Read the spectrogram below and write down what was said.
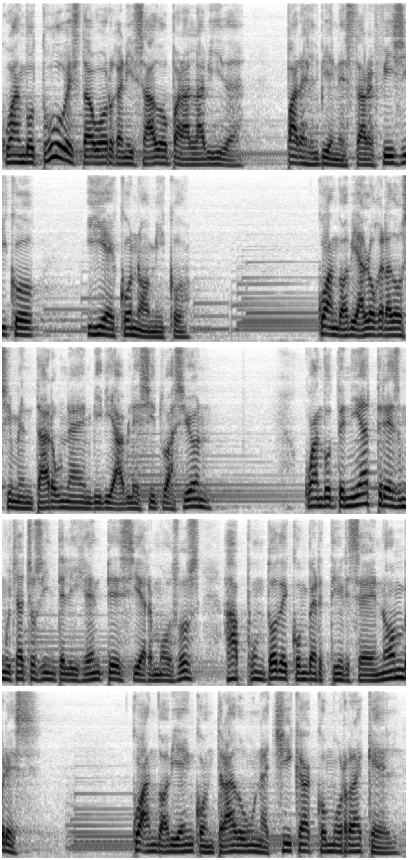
cuando todo estaba organizado para la vida, para el bienestar físico y económico. Cuando había logrado cimentar una envidiable situación cuando tenía tres muchachos inteligentes y hermosos a punto de convertirse en hombres, cuando había encontrado una chica como Raquel.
